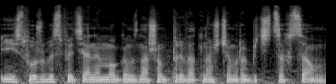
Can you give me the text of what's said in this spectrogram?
i służby specjalne mogą z naszą prywatnością robić co chcą.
